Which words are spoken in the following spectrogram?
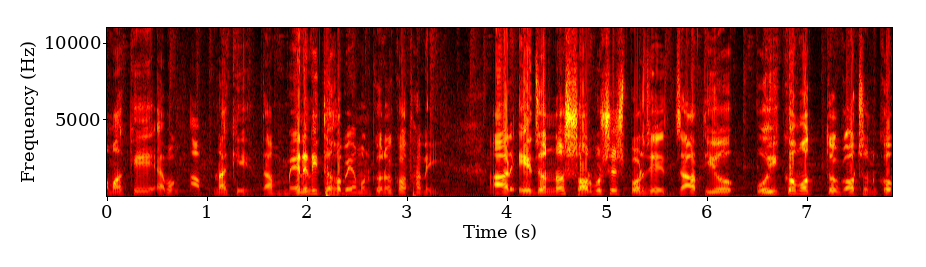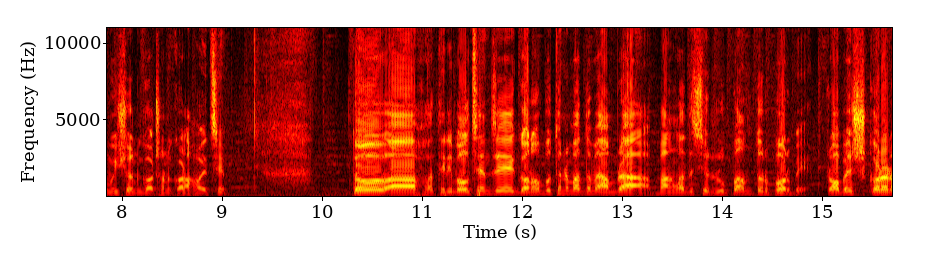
আমাকে এবং আপনাকে তা মেনে নিতে হবে এমন কোনো কথা নেই। আর এজন্য সর্বশেষ পর্যায়ে জাতীয় ঐকমত্য গঠন কমিশন গঠন করা হয়েছে। তো তিনি বলছেন যে, গণঅভ্যুত্থানের মাধ্যমে আমরা বাংলাদেশের রূপান্তর পর্বে প্রবেশ করার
